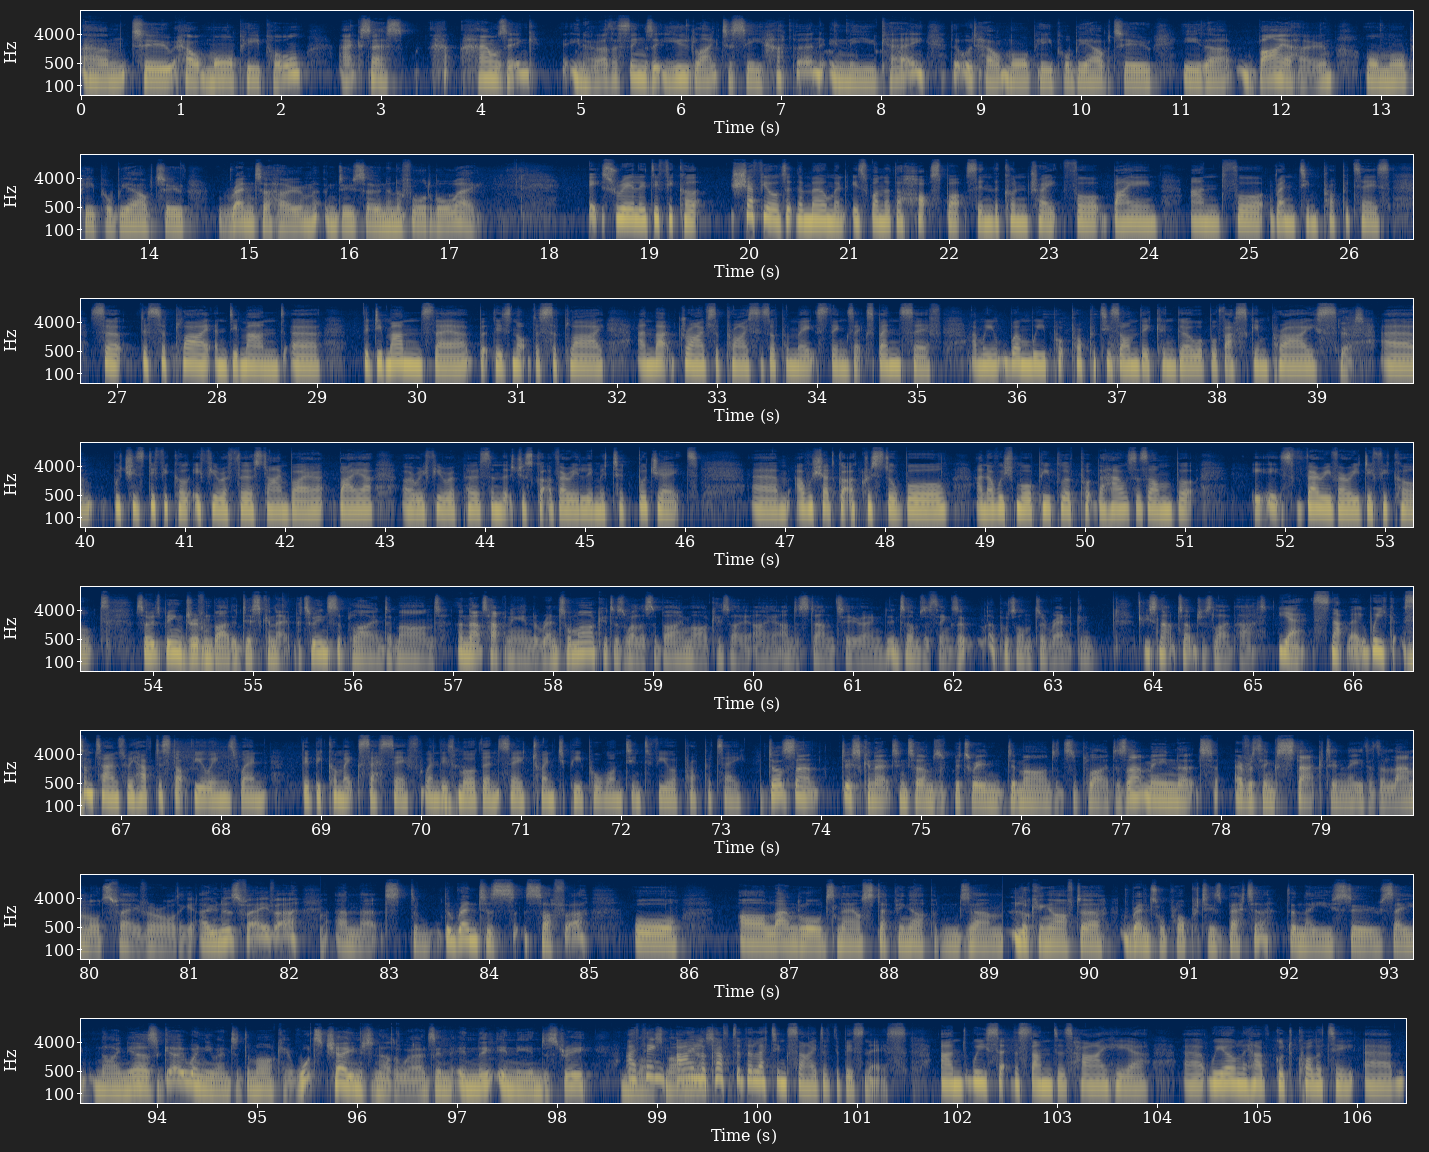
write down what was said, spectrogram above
um, to help more people access h- housing? You know, are there things that you'd like to see happen in the UK that would help more people be able to either buy a home or more people be able to rent a home and do so in an affordable way? it's really difficult. Sheffield at the moment is one of the hotspots in the country for buying and for renting properties. So the supply and demand, uh, the demand's there, but there's not the supply, and that drives the prices up and makes things expensive. I mean, when we put properties on, they can go above asking price Yes. um, which is difficult if you're a first time buyer, buyer or if you're a person that's just got a very limited budget. Um, I wish I'd got a crystal ball and I wish more people had put the houses on, but it's very, very difficult. So it's being driven by the disconnect between supply and demand, and that's happening in the rental market as well as the buying market. I, I understand too, and in terms of things that are put on to rent can be snapped up just like that. Yeah, snap. We sometimes we have to stop viewings when they become excessive when there's more than say 20 people wanting to view a property. Does that disconnect in terms of between demand and supply? Does that mean that everything's stacked in either the landlord's favour or the owner's favour, and that the, the renters suffer, or are landlords now stepping up and um, looking after rental properties better than they used to, say, nine years ago when you entered the market? What's changed, in other words, in, in the in the industry? I think I years? look after the letting side of the business, and we set the standards high here. Uh, we only have good quality um,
